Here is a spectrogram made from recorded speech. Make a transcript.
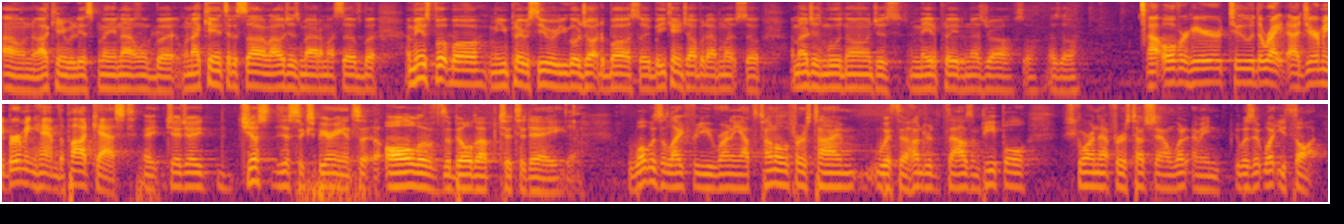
I don't know, I can't really explain that one. But when I came to the sideline, I was just mad at myself. But I mean, it's football. I mean, you play receiver, you go drop the ball. So, but you can't drop it that much. So I mean, I just moved on, just made a play the next drive. So that's all. Uh, over here to the right, uh, Jeremy Birmingham, the podcast. Hey, JJ, just this experience, uh, all of the build up to today. Yeah. What was it like for you running out the tunnel the first time with a hundred thousand people, scoring that first touchdown? What I mean, was it what you thought?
